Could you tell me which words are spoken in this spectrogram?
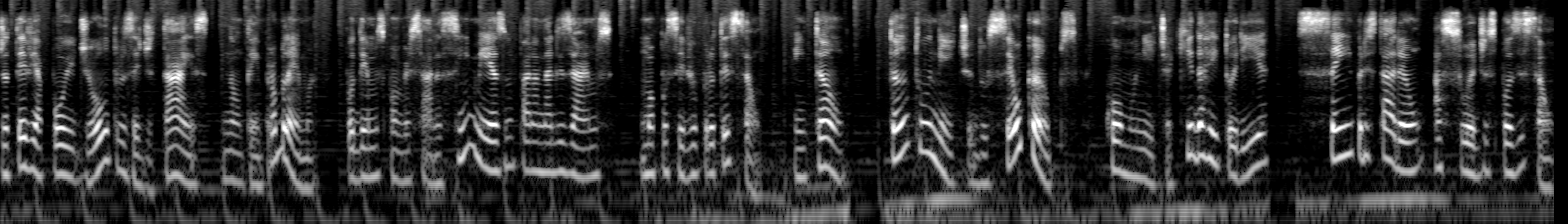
já teve apoio de outros editais? Não tem problema. Podemos conversar assim mesmo para analisarmos uma possível proteção. Então, tanto o NIT do seu campus como o NIT aqui da reitoria sempre estarão à sua disposição.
